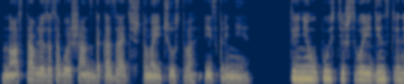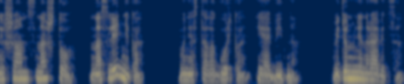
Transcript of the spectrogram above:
но оставлю за собой шанс доказать, что мои чувства искренние. Ты не упустишь свой единственный шанс на что? Наследника? Мне стало горько и обидно. Ведь он мне нравится,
